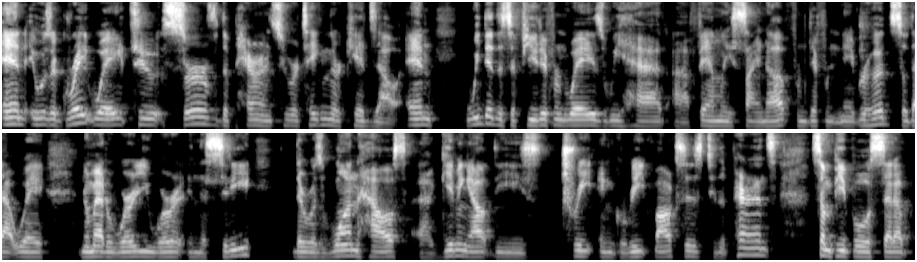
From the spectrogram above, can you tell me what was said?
And it was a great way to serve the parents who are taking their kids out. And we did this a few different ways. We had uh, families sign up from different neighborhoods. So that way, no matter where you were in the city, there was one house uh, giving out these treat and greet boxes to the parents. Some people set up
